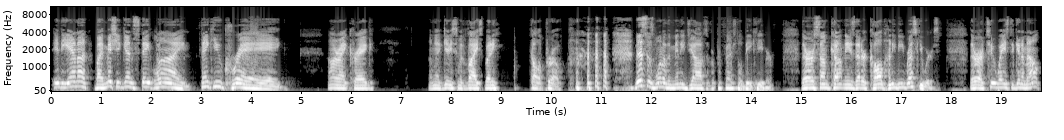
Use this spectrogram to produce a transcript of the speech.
Indiana by Michigan state line. Thank you, Craig. All right, Craig. I'm going to give you some advice, buddy. Call a pro. this is one of the many jobs of a professional beekeeper. There are some companies that are called honeybee rescuers. There are two ways to get them out.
